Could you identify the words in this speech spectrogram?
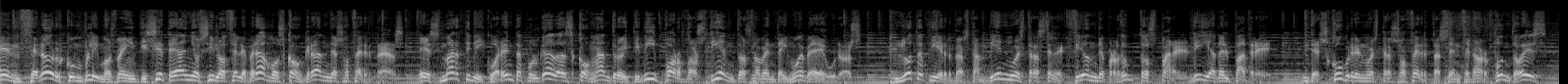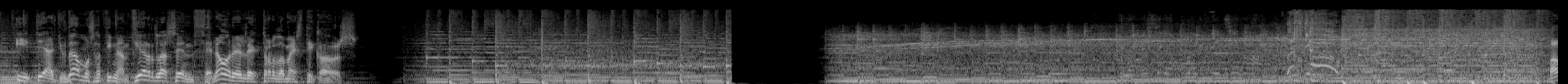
En Cenor cumplimos 27 años y lo celebramos con grandes ofertas. Smart TV 40 pulgadas con Android TV por 299 euros. No te pierdas también nuestra selección de productos para el Día del Padre. Descubre nuestras ofertas en cenor.es y te ayudamos a financiarlas en Cenor Electrodomésticos.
